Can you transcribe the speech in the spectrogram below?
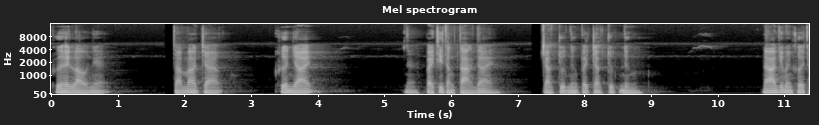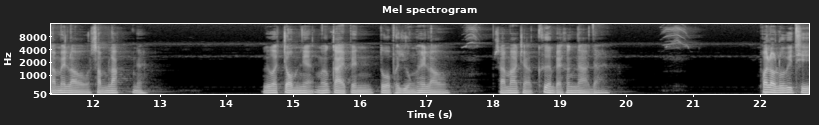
เพื่อให้เราเนี่ยสามารถจะเคลื่อนย้ายนะไปที่ต่างๆได้ จากจุดหนึ่งไปจากจุดหนึ่ง น้ำที่มันเคยทำให้เราสำลักนะหรือว่าจมเนี่ยมันก็กลายเป็นตัวพยุงให้เราสามารถจะเคลื่อนไปข้างหน้าได้ เพราะเรารู้วิธี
